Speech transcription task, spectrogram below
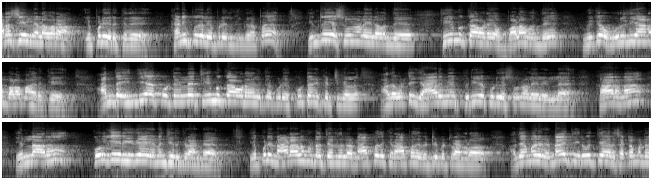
அரசியல் நிலவரம் எப்படி இருக்குது கணிப்புகள் எப்படி இருக்குங்கிறப்ப இன்றைய சூழ்நிலையில் வந்து திமுகவுடைய பலம் வந்து மிக உறுதியான பலமாக இருக்குது அந்த இந்தியா கூட்டணியில் திமுகவோட இருக்கக்கூடிய கூட்டணி கட்சிகள் அதை விட்டு யாருமே பிரியக்கூடிய சூழ்நிலையில் இல்லை. காரணம் எல்லாரும் கொள்கை ரீதியாக இணைஞ்சிருக்கிறாங்க. எப்படி நாடாளுமன்ற தேர்தலில் நாற்பதுக்கு நாற்பது வெற்றி பெற்றாங்களோ அதே மாதிரி ரெண்டாயிரத்தி இருபத்தி ஆறு சட்டமன்ற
